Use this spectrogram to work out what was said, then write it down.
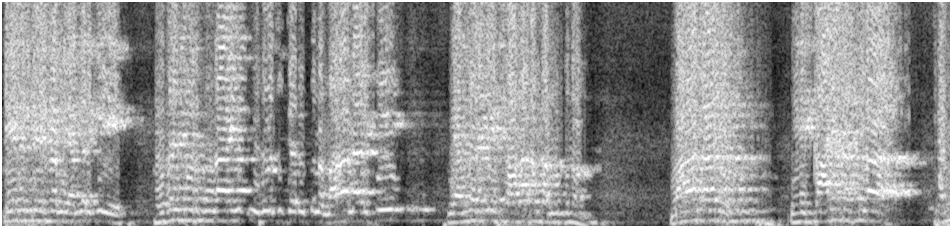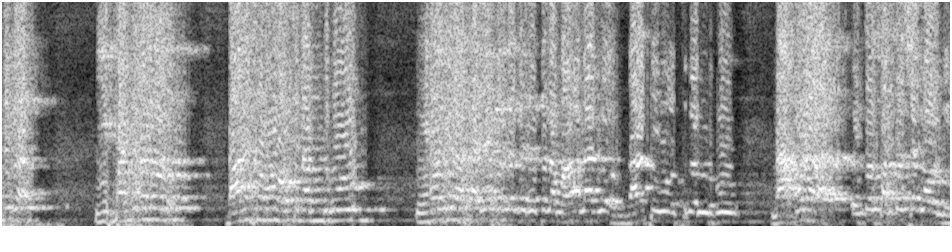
పేరు పేరున మీ అందరికీ హృదయపూర్వకంగా ఈ రోజు జరుగుతున్న మహానాడికి మీ అందరికీ స్వాగతం అందుతున్నాం మహానాడు ఈ కార్యకర్తల పండుగ ఈ పండుగలో భాగస్వామ్యం అవుతున్నందుకు ఈ రోజున సర్వేపల్లిలో జరుగుతున్న మహానాడులో భాగస్వామ్యం అవుతున్నందుకు నాకు కూడా ఎంతో సంతోషంగా ఉంది.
